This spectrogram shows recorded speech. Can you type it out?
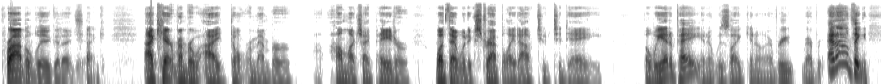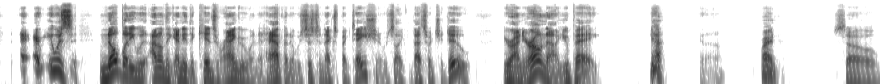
Probably a good idea. Like, I can't remember. I don't remember how much I paid or what that would extrapolate out to today. But we had to pay, and it was like you know every every. And I don't think it was nobody. Was, I don't think any of the kids were angry when it happened. It was just an expectation. It was like that's what you do. You're on your own now. You pay. Yeah. You know. Right. So,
